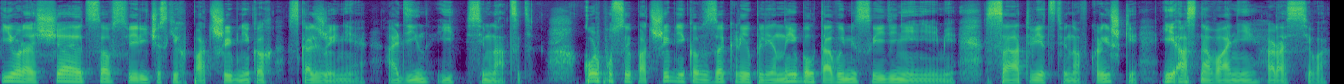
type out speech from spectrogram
и вращается в сферических подшипниках скольжения 1 и 17. Корпусы подшипников закреплены болтовыми соединениями, соответственно в крышке и основании рассева.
